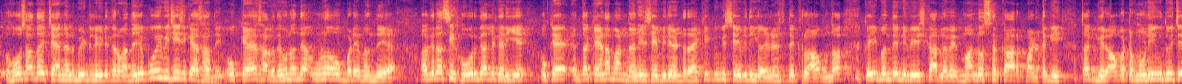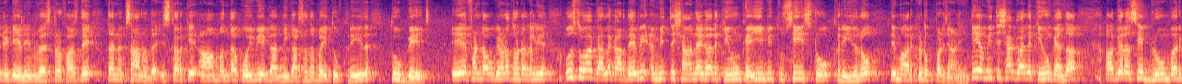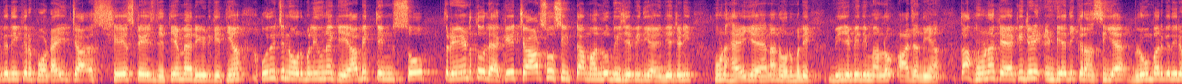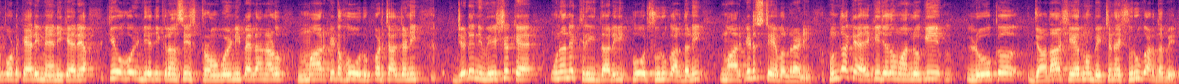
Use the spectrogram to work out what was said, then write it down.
ਹੋ ਸਕਦਾ ਚੈਨਲ ਵੀ ਡਿਲੀਟ ਕਰਵਾਉਂਦੇ ਜਾਂ ਕੋਈ ਵੀ ਚੀਜ਼ ਕਹਿ ਸਕਦੇ। ਉਹ ਕਹਿ ਸਕਦੇ ਉਹਨਾਂ ਦਾ ਉਹਨਾਂ ਉਹ ਬੜੇ ਬੰਦੇ ਆ। ਅਗਰ ਅਸੀਂ ਹੋਰ ਗੱਲ ਕਰੀਏ, ਉਹ ਕਹਿ ਇਦਾਂ ਕਹਿਣਾ ਬਣਦਾ ਨਹੀਂ ਸੇਵੀ ਦੇ ਅੰਡਰ ਰਹਿ ਕੇ, ਕਿਉਂਕਿ ਸੇਵੀ ਦੀ ਗਾਈਡੈਂਸ ਦੇ ਖਿਲਾਫ ਹੁੰਦਾ। ਕਈ ਬੰਦੇ ਨਿਵੇਸ਼ ਕਰ ਲਵੇ। ਮੰਨ ਲਓ ਸਰਕਾਰ ਪਲਟ ਗਈ, ਤਾਂ ਗਿਰਾਵਟ ਹੋਣੀ, ਉਹਦੇ ਵਿੱਚ ਰਿਟੇਲ ਇਨਵੈਸਟਰ ਫਸਦੇ, ਤਾਂ ਨੁਕਸਾਨ ਹੁੰਦਾ। ਇਸ ਕਰਕੇ ਆਮ ਬੰਦਾ ਕੋਈ ਵੀ ਇਹ ਗੱਲ ਨਹੀਂ ਕਰ ਸਕਦਾ, ਬਾਈ ਤੂੰ ਖਰੀਦ, ਤੂੰ ਵੇਚ। ਇਹ ਫੰਡਾ ਹੋ ਗਿਆ ਨਾ ਤੁਹਾਡਾ ਕਲੀਅਰ ਉਸ ਤੋਂ ਬਾਅਦ ਗੱਲ ਕਰਦੇ ਆ ਵੀ ਅਮਿਤ ਸ਼ਾਹ ਨੇ ਗੱਲ ਕਿਉਂ ਕਹੀ ਵੀ ਤੁਸੀਂ ਸਟਾਕ ਖਰੀਦ ਲਓ ਤੇ ਮਾਰਕੀਟ ਉੱਪਰ ਜਾਣੀ। ਇਹ ਅਮਿਤ ਸ਼ਾਹ ਗੱਲ ਕਿਉਂ ਕਹਿੰਦਾ? ਅਗਰ ਅਸੀਂ ਬਲੂਮਬਰਗ ਦੀ ਇੱਕ ਰਿਪੋਰਟ ਆਈ 6 ਸਟੇਜ ਦਿੱਤੀਆਂ, ਮੈਂ ਰੀਡ ਕੀਤੀਆਂ, ਉਹਦੇ ਵਿੱਚ ਨੋਰਮਲੀ ਉਹਨੇ ਕਿਹਾ ਵੀ 363 ਤੋਂ ਲੈ ਕੇ 400 ਸੀਟਾਂ ਮੰਨ ਲਓ ਬੀਜੇਪੀ ਦੀ ਆ ਜਾਂਦੀ ਹੈ, ਜਿਹੜੀ ਹੁਣ ਹੈ ਹੀ ਹੈ ਨਾ ਨੋਰਮਲੀ ਬੀਜੇਪੀ ਦੀ ਮੰਨ ਲਓ ਆ ਜਾਂਦੀਆਂ। ਤਾਂ ਹੁਣ ਕਿਹਾ ਕਿ ਜਿਹੜੀ ਇੰਡੀਆ ਦੀ ਕਰੰਸੀ ਹੈ ਬਲੂਮਬਰਗ ਦੀ ਰਿਪੋਰਟ ਕਹਿ ਰਹੀ, ਮੈਂ ਨਹੀਂ ਕਹਿ ਰਿਹਾ ਕਿ ਉਹ ਇੰਡੀਆ ਦੀ ਕਰੰਸੀ ਸਟਰੋਂਗ ਹੋਈ ਨਹੀਂ, ਪਹਿਲਾਂ ਨਾਲੋਂ ਮਾਰਕੀਟ ਹੋਰ ਉੱਪਰ ਚੱਲ ਜਾਣੀ। ਜਿਹੜੇ ਨਿਵੇਸ਼ਕ ਹੈ, ਉਹਨਾਂ ਨੇ ਖਰੀਦਦਾਰੀ ਹੋਰ ਸ਼ੁਰੂ ਕਰ ਦੇਣੀ ਮਾਰਕੀਟ ਸਟੇਬਲ ਰਹਿਣੀ। ਹੁੰਦਾ ਕਿਆ ਹੈ ਕਿ ਜਦੋਂ ਮੰਨ ਲਓ ਕਿ ਲੋਕ ਜ਼ਿਆਦਾ ਸ਼ੇਅਰ ਨੂੰ ਵੇਚਣਾ ਸ਼ੁਰੂ ਕਰ ਦਵੇ,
